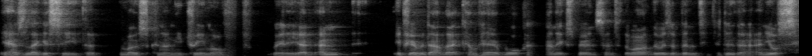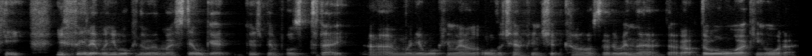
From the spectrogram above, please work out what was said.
it has legacy that most can only dream of, really. And, and if you ever doubt that, come here, walk around the experience center. There, are, there is ability to do that, and you'll see, you feel it when you walk in the room. I still get goose pimples today um, when you're walking around all the championship cars that are in there. That are, they're all working order.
